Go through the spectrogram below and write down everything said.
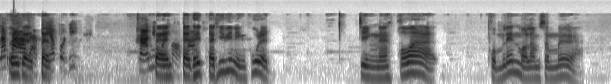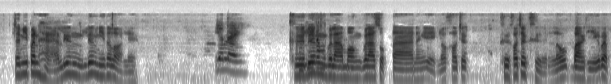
แล้วเออตาแต่แบบแต่เนี้ยคนที่หามีแต่คนบอกแต่ว่าแต่แต่ที่พี่หนิงพูดอะ จริงนะ เพราะว่าผมเล่นหมอลำซัมเมอร์อะจะมีปัญหาเรื่องเรื่องนี้ตลอดเลย ยังไง คือเรื่องเวลามองเวลาสบตานางเอก แล้วเขาจะคือเขาจะเขินแล้วบางทีก็แบบ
